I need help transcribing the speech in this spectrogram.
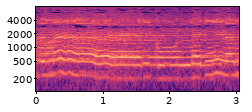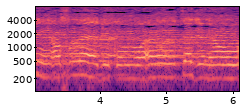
أبنائكم الذين من أصلابكم وأن تجمعوا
